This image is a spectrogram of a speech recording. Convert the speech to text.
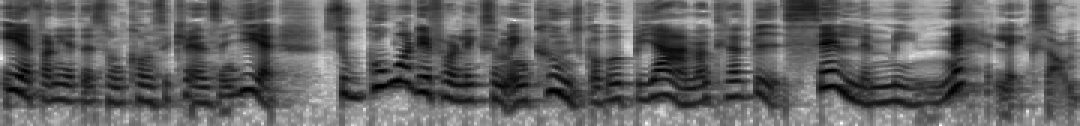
erfarenheten som konsekvensen ger så går det från liksom en kunskap upp i hjärnan till att bli cellminne liksom.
